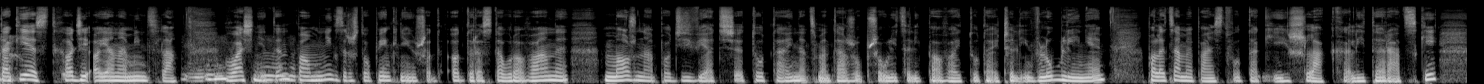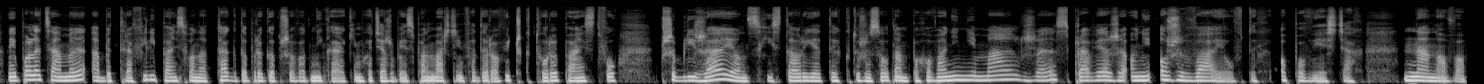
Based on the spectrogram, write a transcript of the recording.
Tak jest, chodzi o Jana Mincla. Właśnie ten pomnik, zresztą pięknie już od, odrestaurowany, można podziwiać tutaj na cmentarzu przy ulicy Lipowej, tutaj, czyli w Lublinie. Polecamy Państwu taki szlak literacki. No i polecamy, aby trafili Państwo na tak dobrego przewodnika, jakim chociażby jest Pan Marcin Federowicz, który Państwu przybliżając historię tych, którzy są tam pochowani, niemalże sprawia, że oni ożywają w tych opowieściach na nowo.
